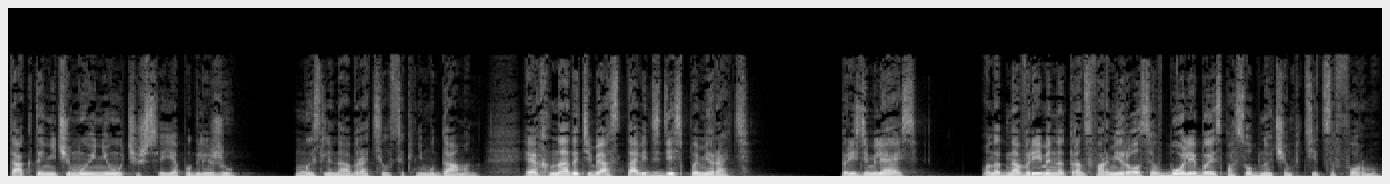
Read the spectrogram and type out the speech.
«Так ты ничему и не учишься, я погляжу», — мысленно обратился к нему Дамон. «Эх, надо тебя оставить здесь помирать». Приземляясь, он одновременно трансформировался в более боеспособную, чем птица, форму.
